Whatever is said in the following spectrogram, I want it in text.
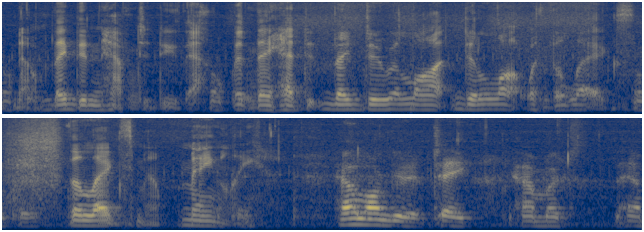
Okay. no, they didn't have to do that, Okay. but they had to. They do a lot, did a lot with the legs, Okay. the legs mainly. How long did it take? How much? How,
